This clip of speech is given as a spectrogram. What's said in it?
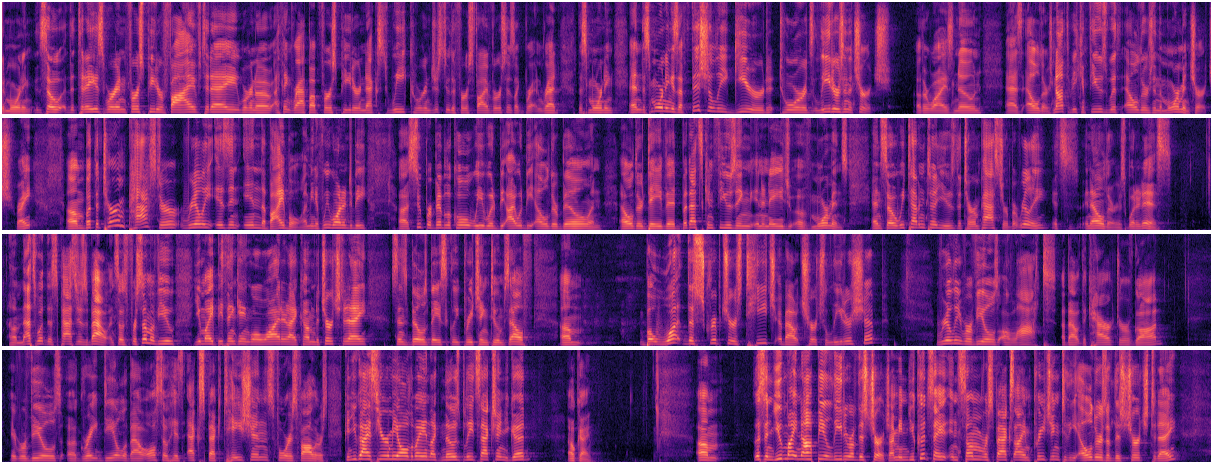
Good morning. So the, today's we're in First Peter five today. We're gonna I think wrap up First Peter next week. We're gonna just do the first five verses like Brett and read this morning. And this morning is officially geared towards leaders in the church, otherwise known as elders, not to be confused with elders in the Mormon Church, right? Um, but the term pastor really isn't in the Bible. I mean, if we wanted to be uh, super biblical, we would be I would be Elder Bill and Elder David, but that's confusing in an age of Mormons. And so we tend to use the term pastor, but really it's an elder, is what it is. Um, that's what this passage is about. And so for some of you, you might be thinking, well, why did I come to church today? Since Bill's basically preaching to himself. Um, but what the scriptures teach about church leadership really reveals a lot about the character of God it reveals a great deal about also his expectations for his followers. Can you guys hear me all the way in like nosebleed section? You good? Okay. Um, listen, you might not be a leader of this church. I mean, you could say in some respects, I am preaching to the elders of this church today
